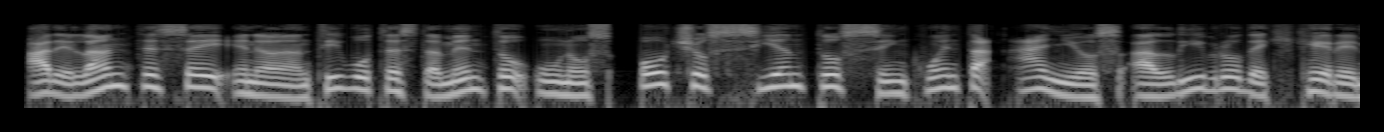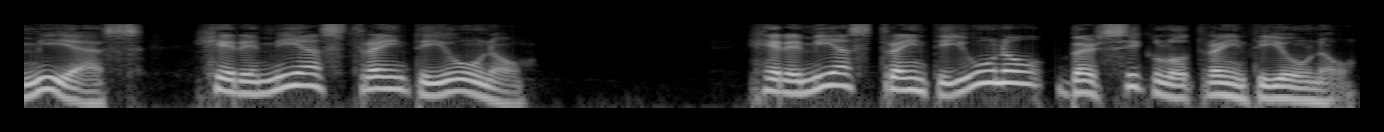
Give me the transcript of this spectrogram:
Adelántese en el Antiguo Testamento unos 850 años al libro de Jeremías, Jeremías 31. Jeremías 31, versículo 31.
